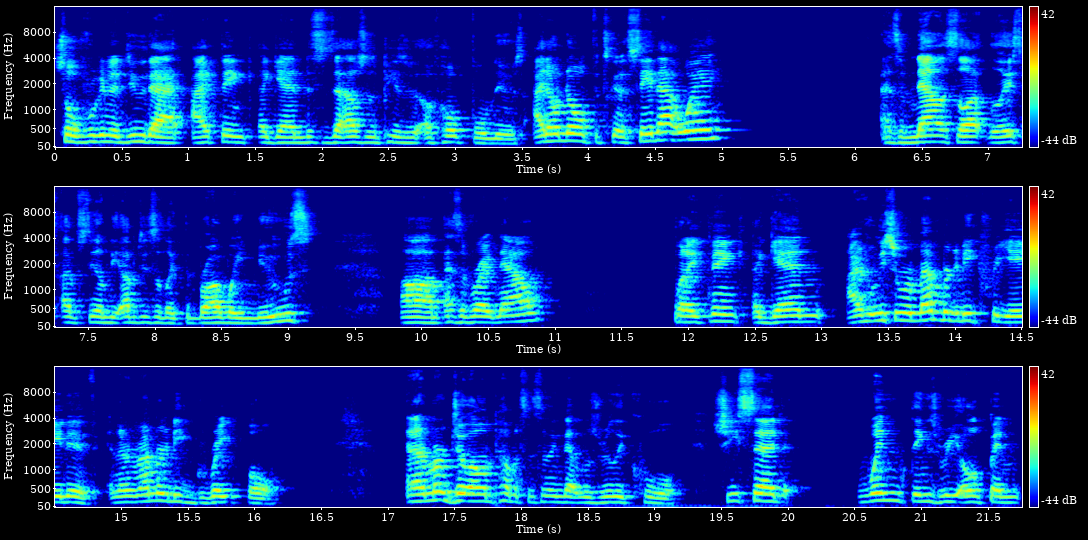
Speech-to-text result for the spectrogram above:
So if we're gonna do that, I think again, this is also a piece of hopeful news. I don't know if it's gonna stay that way. As of now, it's the latest I've seen on the updates of like the Broadway news. Um, as of right now, but I think again, I we should remember to be creative and I remember to be grateful. And I remember Jo Ellen Pellman said something that was really cool. She said, when things reopen,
